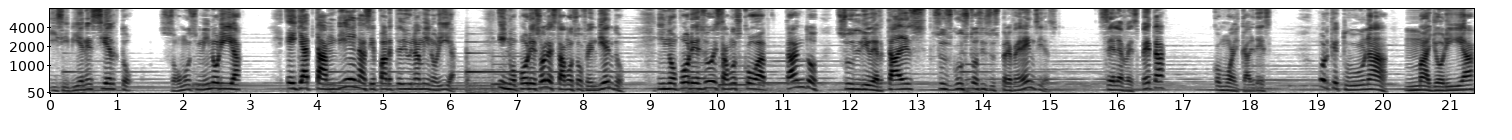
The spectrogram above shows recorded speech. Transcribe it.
Y si bien es cierto, somos minoría, ella también hace parte de una minoría. Y no por eso la estamos ofendiendo. Y no por eso estamos coaptando sus libertades, sus gustos y sus preferencias. Se le respeta como alcaldesa. Porque tuvo una mayoría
